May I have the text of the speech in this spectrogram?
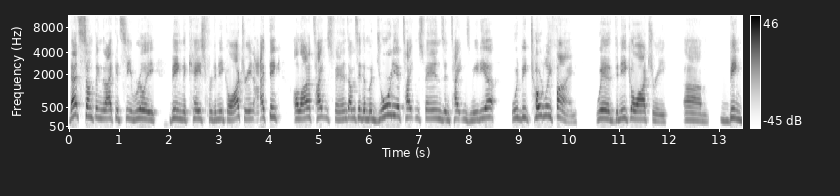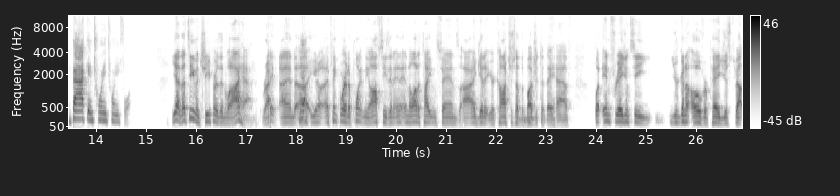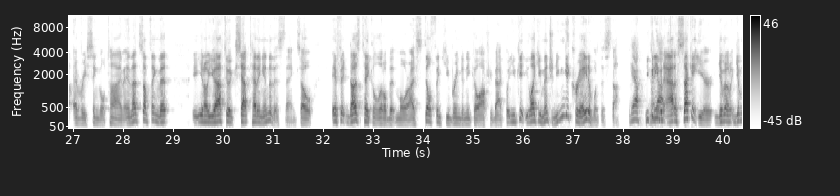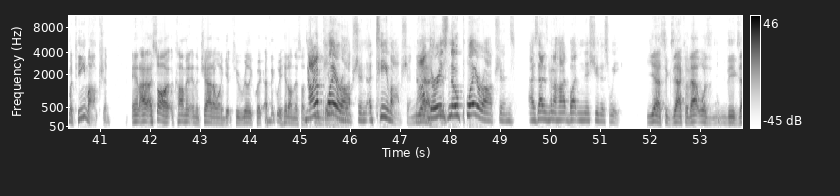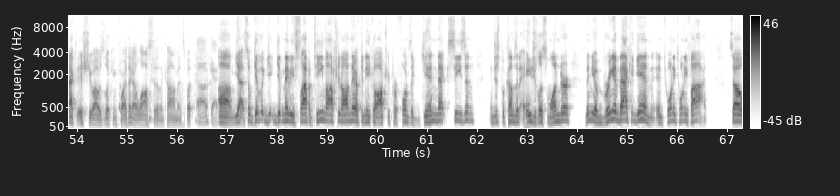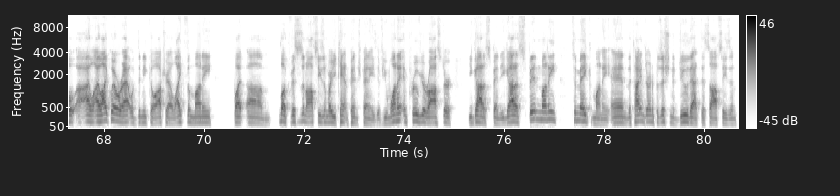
That's something that I could see really being the case for Denico Autry. And I think a lot of Titans fans, I would say the majority of Titans fans and Titans media would be totally fine with Denico Autry um, being back in 2024. Yeah, that's even cheaper than what I had, right? And uh, yeah. you know, I think we're at a point in the offseason, and, and a lot of Titans fans, I get it, you're conscious of the budget that they have, but in free agency, you're going to overpay just about every single time, and that's something that you know you have to accept heading into this thing. So if it does take a little bit more, I still think you bring Denico Autry back. But you get, like you mentioned, you can get creative with this stuff. Yeah, you can no even doubt. add a second year, give him give him a team option, And I, I, saw a comment in the chat I want to get to really quick. I think we hit on this on not Tuesday a player a option, a team option. Not yes, there is no player options, as that has been a hot button issue this week. Yes, exactly. That was the exact issue I was looking for. I think I lost it in the comments, but oh, okay. Um, yeah. So give give, maybe slap a team option on there if Denico Autry performs again next season and just becomes an ageless wonder. Then you bring him back again in 2025. So I, I like where we're at with Denico Autry. I like the money, but um, look, this is an offseason where you can't pinch pennies. If you want to improve your roster, you got to spend. You got to spend money to make money, and the Titans are in a position to do that this offseason.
